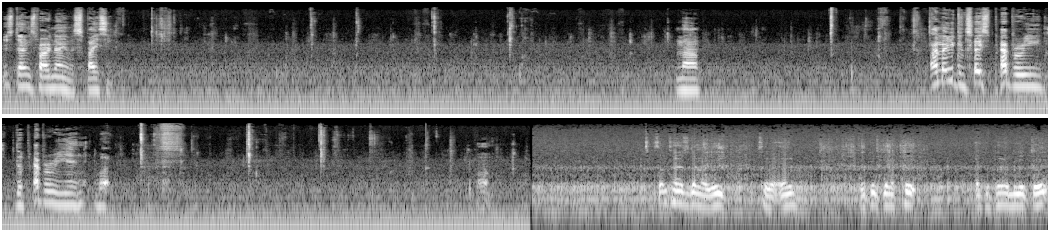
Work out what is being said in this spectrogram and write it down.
This thing's probably not even spicy. No. I mean, you can taste peppery, the peppery in it, but. Um, sometimes you gotta wait to the end. If it got put at the bottom of your throat.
